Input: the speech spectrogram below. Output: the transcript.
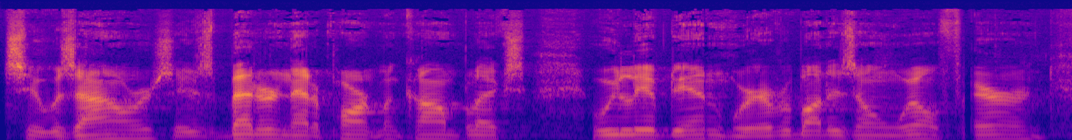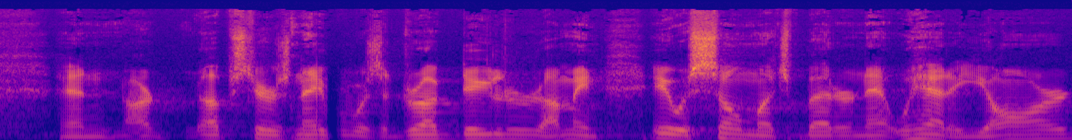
house; it was ours. It was better than that apartment complex we lived in where everybody's on welfare and, and our upstairs neighbor was a drug dealer. I mean, it was so much better than that. We had a yard,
